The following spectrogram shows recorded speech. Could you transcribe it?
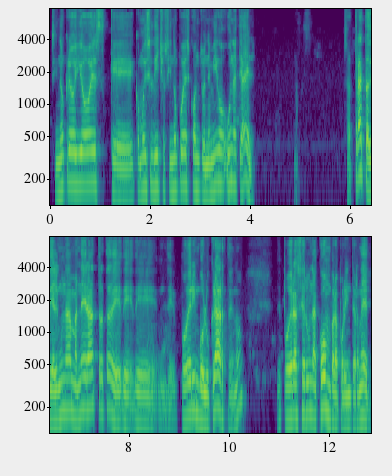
Si no creo yo es que, como dice el dicho, si no puedes con tu enemigo, únete a él. O sea, trata de alguna manera, trata de, poder involucrarte, ¿no? De poder hacer una compra por internet,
